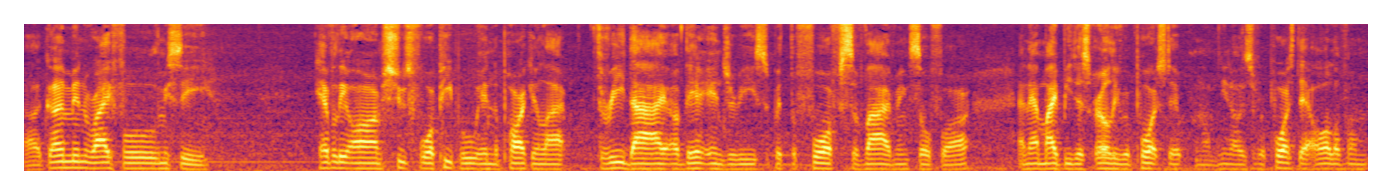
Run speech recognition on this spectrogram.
uh, gunman rifle. Let me see. Heavily armed, shoots four people in the parking lot. Three die of their injuries, with the fourth surviving so far. And that might be just early reports that, you know, it's reports that all of them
